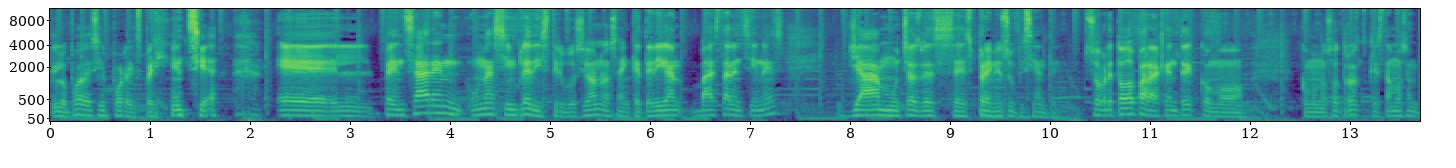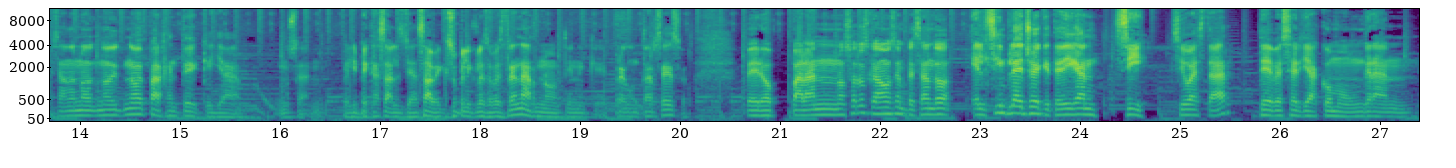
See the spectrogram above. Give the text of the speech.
lo puedo decir por experiencia, el pensar en una simple distribución, o sea, en que te digan va a estar en cines, ya muchas veces es premio suficiente. Sobre todo para gente como, como nosotros que estamos empezando, no, no, no para gente que ya, o sea, Felipe Casals ya sabe que su película se va a estrenar, no tiene que preguntarse eso. Pero para nosotros que vamos empezando, el simple hecho de que te digan sí, sí va a estar, debe ser ya como un gran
